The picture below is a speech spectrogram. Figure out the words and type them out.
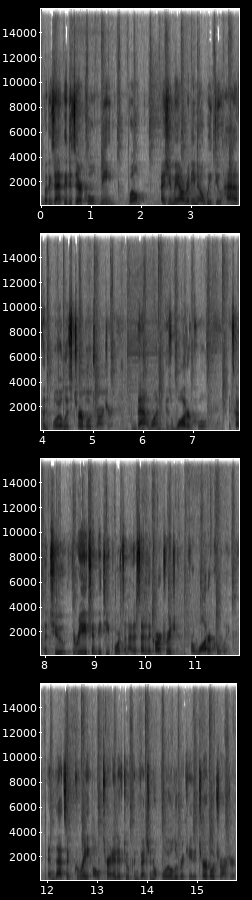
What exactly does air-cooled mean? Well, as you may already know, we do have an oilless turbocharger, and that one is water-cooled. It's got the two 3 8 MPT ports on either side of the cartridge for water cooling, and that's a great alternative to a conventional oil lubricated turbocharger.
